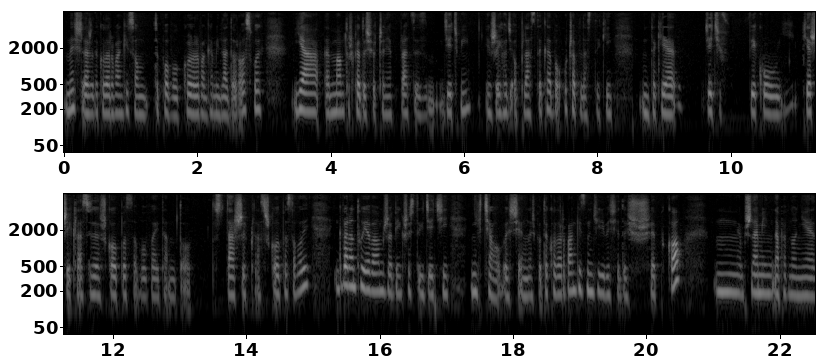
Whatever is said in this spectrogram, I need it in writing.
myślę, że te kolorowanki są typowo kolorowankami dla dorosłych. Ja e, mam troszkę doświadczenia w pracy z dziećmi, jeżeli chodzi o plastykę, bo uczę plastyki. Takie dzieci w wieku pierwszej klasy szkoły podstawowej, tam do starszych klas szkoły podstawowej i gwarantuję Wam, że większość tych dzieci nie chciałoby sięgnąć po te kolorowanki, znudziliby się dość szybko. Mm, Przynajmniej na pewno nie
